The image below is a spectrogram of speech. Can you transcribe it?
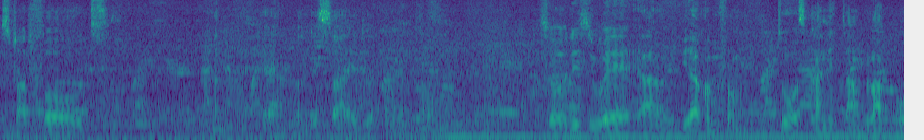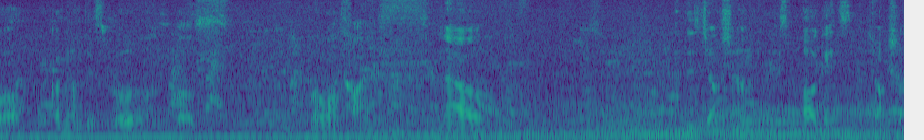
Stratford. Yeah, on this side you're coming from. So this is where um, we are coming from towards Canning Town, Blackwall. We're coming on this road on bus 115. Now, junction is Aldgate Junction.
